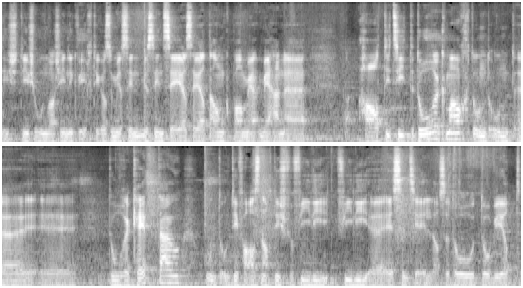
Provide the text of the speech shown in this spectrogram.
Die ist, die ist unwahrscheinlich wichtig. Also wir, sind, wir sind sehr, sehr dankbar. Wir, wir haben äh, harte Zeiten durchgemacht und, und äh, äh durchgehabt auch. Und, und die Fasnacht ist für viele, viele äh, essentiell. Also da, da wird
